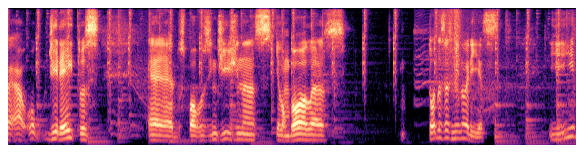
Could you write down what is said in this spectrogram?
é, direitos é, dos povos indígenas, quilombolas, todas as minorias. E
